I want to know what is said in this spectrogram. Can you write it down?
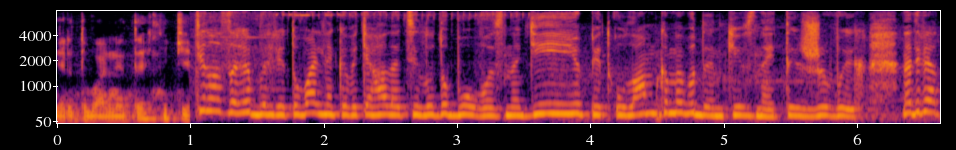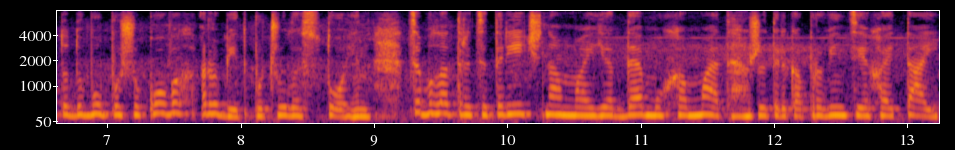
рятувальної техніки. Тіла загиблих рятувальники витягали цілодобово з надією під уламками будинків знайти живих. На дев'яту добу пошукових робіт почули стогін. Це була 30-річна Майяде Мухаммед, жителька провінції Хайтай.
